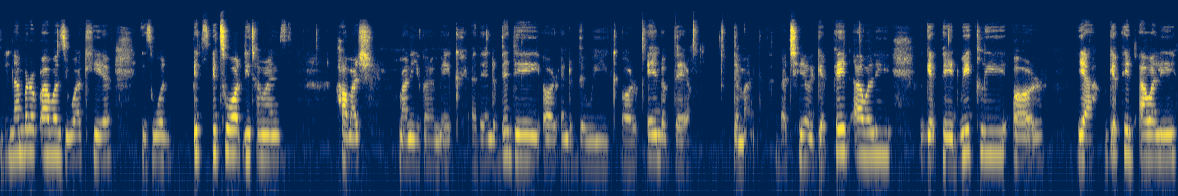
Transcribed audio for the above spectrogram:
the number of hours you work here is what it's it's what determines how much money you're gonna make at the end of the day or end of the week or end of the the month. But here we get paid hourly we get paid weekly or yeah get paid hourly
